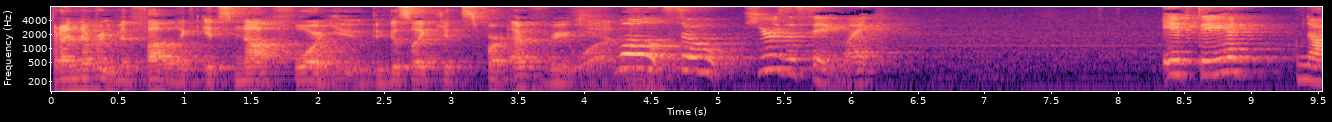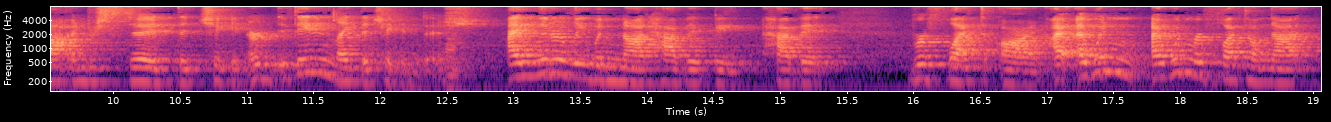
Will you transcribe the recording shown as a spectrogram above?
But I never even thought like it's not for you because like it's for everyone. Well, so here's the thing, like if they had not understood the chicken or if they didn't like the chicken dish, mm. I literally would not have it be have it reflect on I, I wouldn't I wouldn't reflect on that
